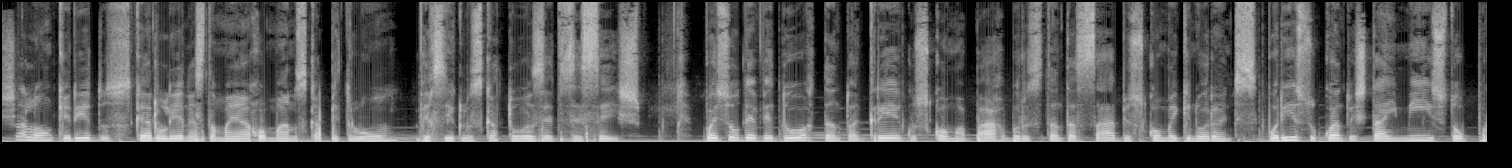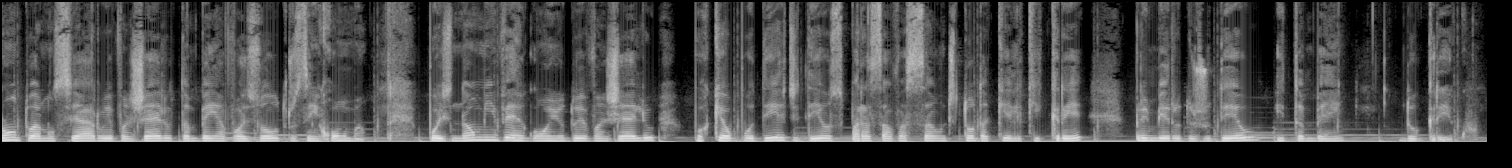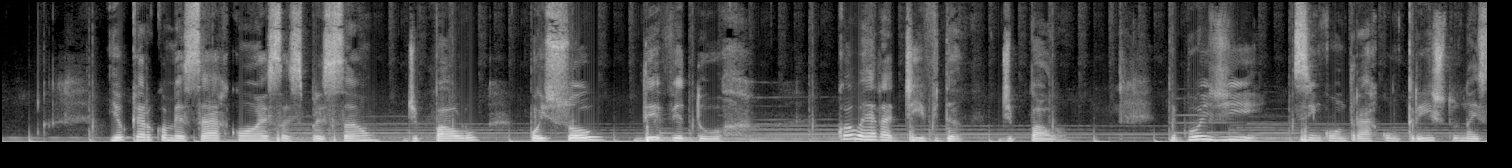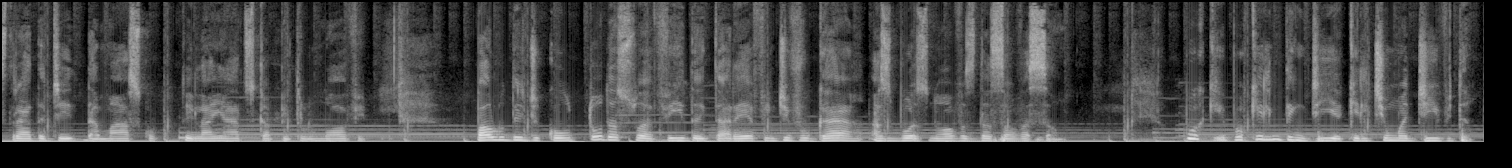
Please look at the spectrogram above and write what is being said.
Shalom, queridos. Quero ler nesta manhã Romanos capítulo 1, versículos 14 a 16. Pois sou devedor tanto a gregos como a bárbaros, tanto a sábios como a ignorantes. Por isso, quanto está em mim, estou pronto a anunciar o evangelho também a vós outros em Roma, pois não me envergonho do evangelho, porque é o poder de Deus para a salvação de todo aquele que crê, primeiro do judeu e também do grego. E eu quero começar com essa expressão de Paulo, pois sou devedor. Qual era a dívida de Paulo? Depois de se encontrar com Cristo na estrada de Damasco, tem lá em Atos capítulo 9, Paulo dedicou toda a sua vida e tarefa em divulgar as boas novas da salvação. Por quê? Porque ele entendia que ele tinha uma dívida.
